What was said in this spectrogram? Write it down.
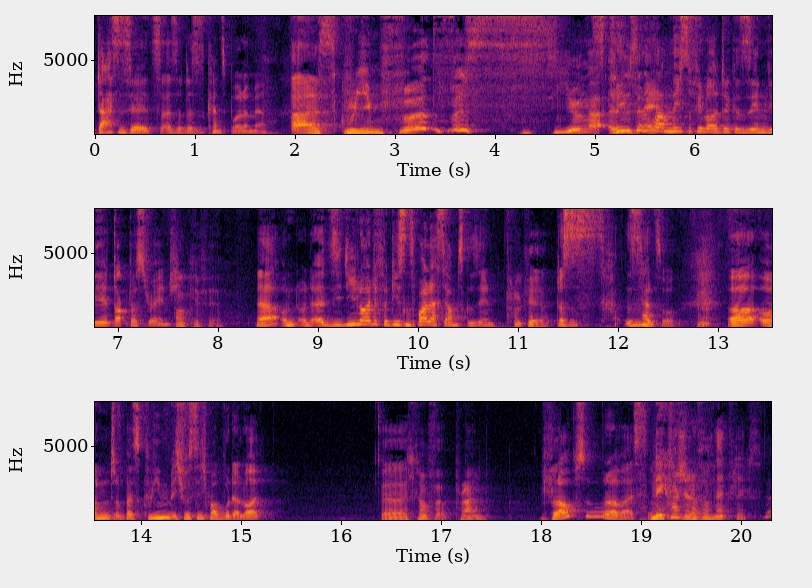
das ist ja jetzt, also das ist kein Spoiler mehr. Äh, Scream 5 ist jünger. Scream ist 5 haben nicht so viele Leute gesehen wie Doctor Strange. Okay, fair. Ja, und, und äh, die, die Leute für diesen Spoiler, die haben es gesehen. Okay. Das ist, das ist halt so. Äh, und bei Scream, ich wüsste nicht mal, wo der läuft. Äh, ich glaube Prime. Glaubst du oder weißt du? Nee, Quatsch, der läuft auf Netflix. Ja,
